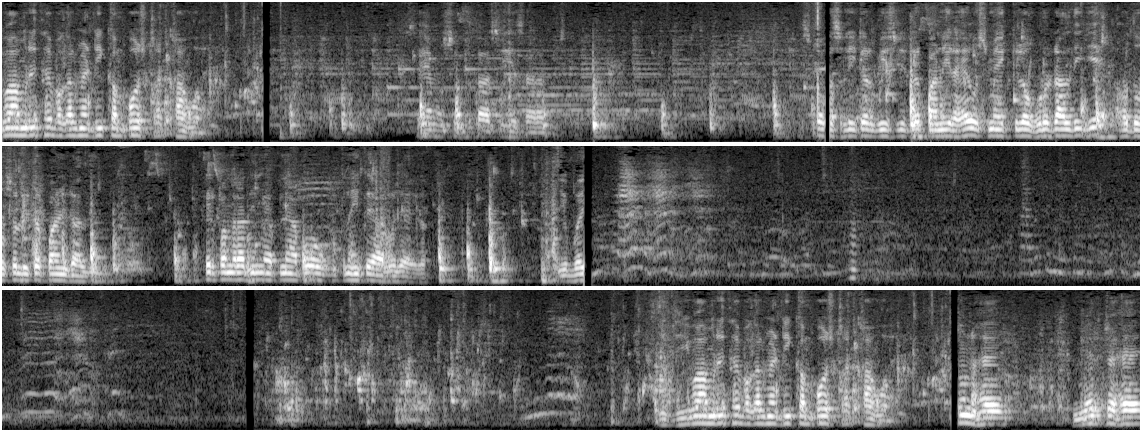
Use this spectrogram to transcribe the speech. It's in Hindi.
जीवामृत है बगल में डी कम्पोस्ट रखा हुआ है। सेम उसी प्रकार से ये सारा कुछ इसको 10 लीटर 20 लीटर पानी रहे उसमें एक किलो गुड़ डाल दीजिए और 200 लीटर पानी डाल दीजिए। फिर 15 दिन में अपने आप वो उतना ही तैयार हो जाएगा। ये भाई ये जीवामृत है, बगल में डिकम्पोस्ट रखा हुआ है। लहसुन है, मिर्च है।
